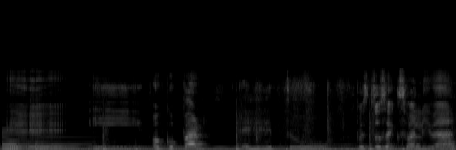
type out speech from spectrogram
eh, y ocupar tu, pues, tu sexualidad.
